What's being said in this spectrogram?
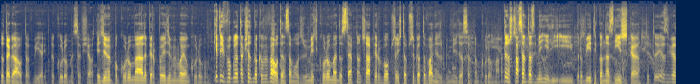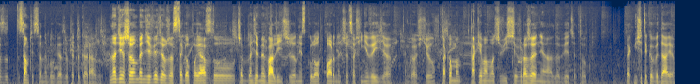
do tego auta wbijaj. Do Kurumy se wsiadł. Jedziemy po Kurumę, ale pierw pojedziemy moją Kurumą. Kiedyś w ogóle tak się odblokowywało ten samochód. Żeby mieć Kurumę dostępną, trzeba pierw było przejść to przygotowanie, żeby mieć dostępną Kurumę. A to już czasem to zmienili i robili tylko na zniżkę. Gdzie tu jest wjazd do... Z tamtej strony był wjazd do tego garażu. Mam nadzieję, że on będzie wiedział, że z tego pojazdu trzeba będziemy walić, że on jest kuloodporny, czy coś i nie wyjdzie, ten gościu. Mam, takie mam oczywiście wrażenie, ale wiecie, to... Tak mi się tylko wydaje.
